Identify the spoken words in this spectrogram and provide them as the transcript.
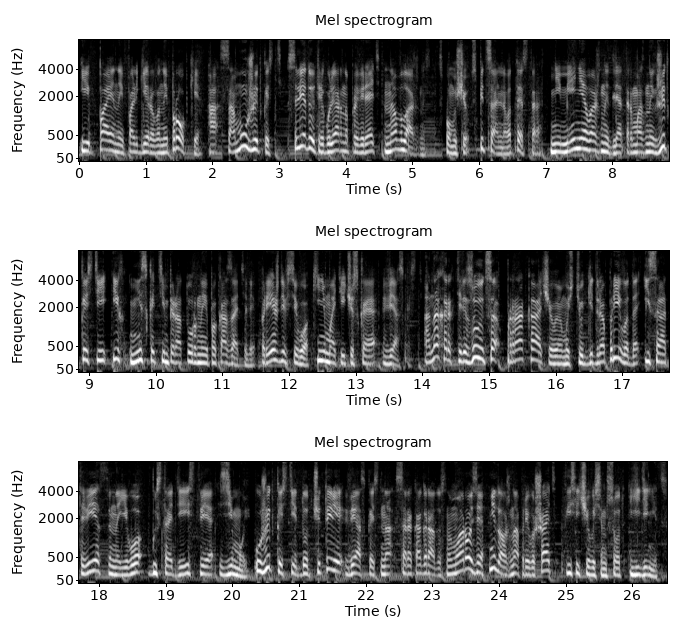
и паянной фольгированной пробки, а саму жидкость следует регулярно проверять на влажность с помощью специального тестера. Не менее важны для тормозных жидкостей их низкотемпературные показатели, прежде всего кинематическая вязкость. Она характеризуется прокачиваемостью гидропривода и, соответственно, его быстродействие зимой. У жидкости DOT-4 вязкость на 40-градусном морозе не должна превышать 1800 единиц.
